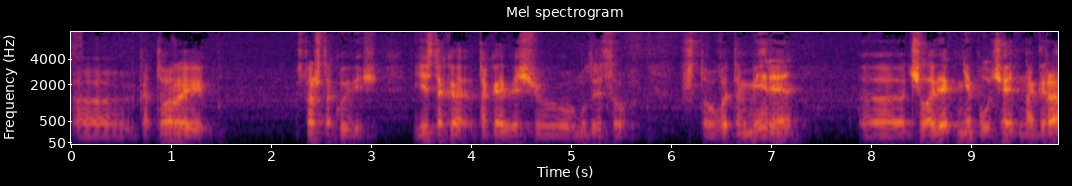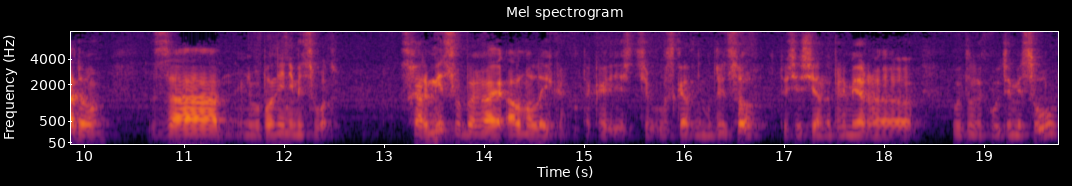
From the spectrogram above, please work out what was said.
э, который спрашивает такую вещь. Есть такая, такая вещь у мудрецов, что в этом мире человек не получает награду за выполнение мецвод. Схармиц выбирай алмалейка. Такая есть высказывание мудрецов. То есть, если я, например, э, выполнил какую-то мецву,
